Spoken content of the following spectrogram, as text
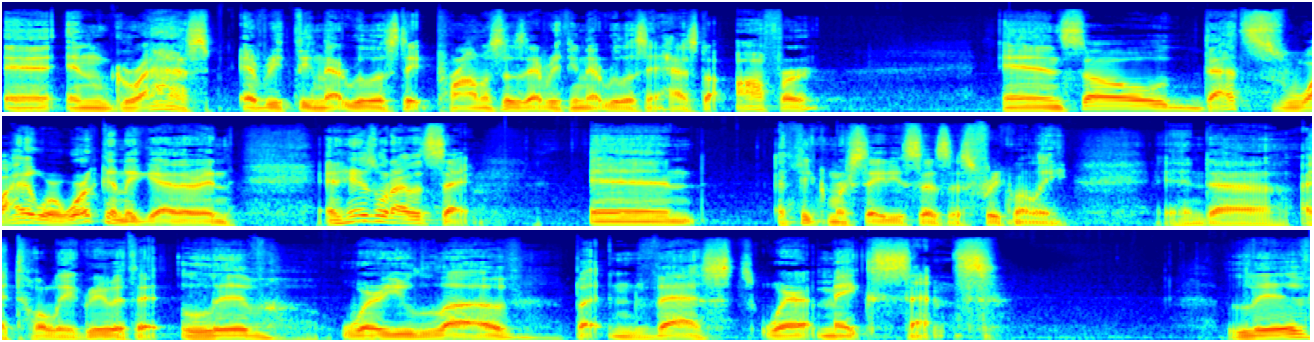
and, and grasp everything that real estate promises, everything that real estate has to offer. And so that's why we're working together. And, and here's what I would say. And I think Mercedes says this frequently, and uh, I totally agree with it. Live where you love, but invest where it makes sense. Live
